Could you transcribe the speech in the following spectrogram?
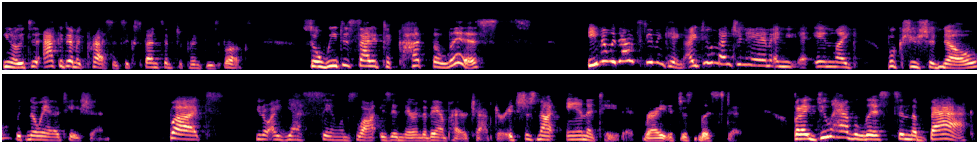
you know, it's an academic press. It's expensive to print these books. So we decided to cut the lists, even without Stephen King. I do mention him and in like books you should know with no annotation. But, you know, I, yes, Salem's Lot is in there in the vampire chapter. It's just not annotated, right? It's just listed. But I do have lists in the back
